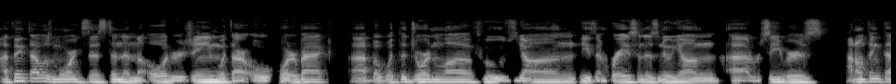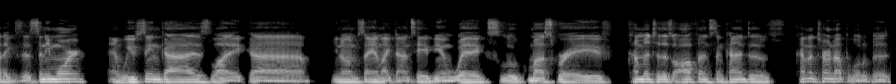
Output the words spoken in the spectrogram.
I think that was more existent in the old regime with our old quarterback. Uh, but with the Jordan Love, who's young, he's embracing his new young uh, receivers. I don't think that exists anymore. And we've seen guys like, uh, you know what I'm saying, like Dontayvion Wicks, Luke Musgrave come into this offense and kind of kind of turn up a little bit.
